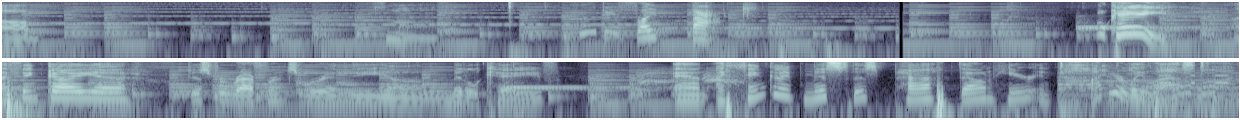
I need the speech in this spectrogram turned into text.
Um. Hmm. We'll be right back. Okay! I think I, uh, just for reference, we're in the, uh, middle cave. And I think I missed this path down here entirely last time.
